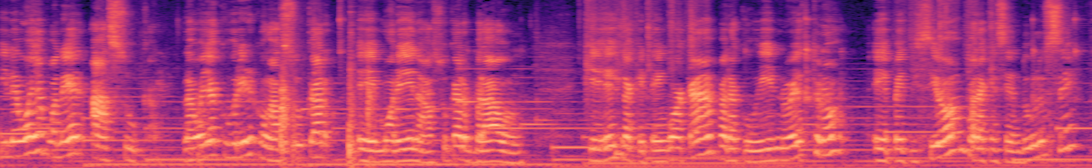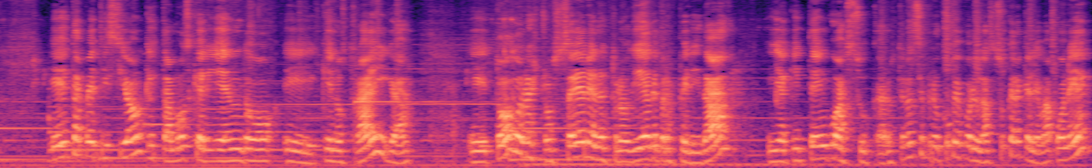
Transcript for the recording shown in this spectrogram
y le voy a poner azúcar. La voy a cubrir con azúcar eh, morena, azúcar brown, que es la que tengo acá para cubrir nuestra eh, petición, para que se endulce. Esta petición que estamos queriendo eh, que nos traiga todo nuestro ser en nuestro día de prosperidad. Y aquí tengo azúcar. Usted no se preocupe por el azúcar que le va a poner.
